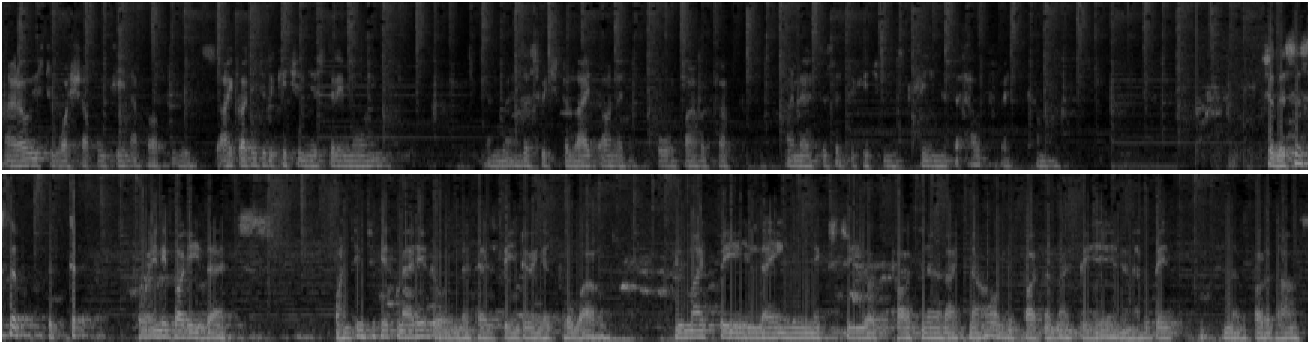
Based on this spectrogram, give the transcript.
My role is to wash up and clean up afterwards. I got into the kitchen yesterday morning and as I switched the light on at 4 or 5 o'clock, I noticed that the kitchen was clean as the alphabet come. So this is the, the tip for anybody that's wanting to get married or that has been doing it for a while. You might be laying next to your partner right now, or your partner might be in another bed, another part of the house.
